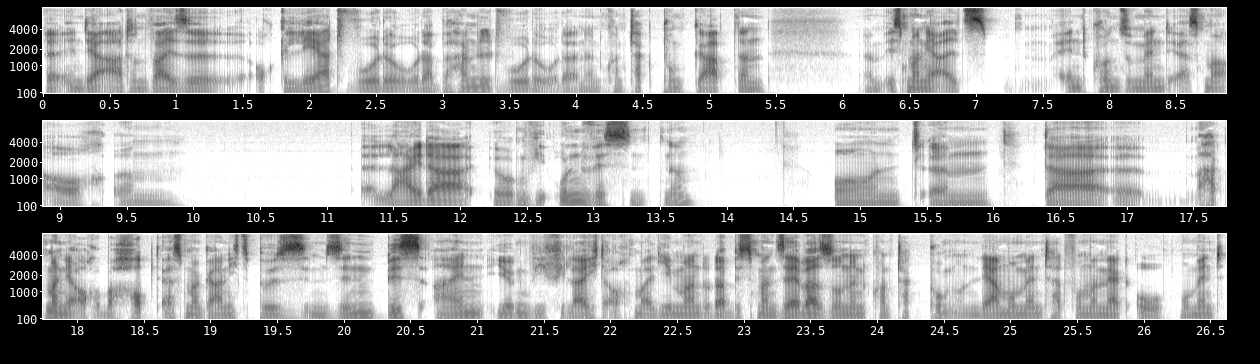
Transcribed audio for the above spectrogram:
äh, in der Art und Weise auch gelehrt wurde oder behandelt wurde oder einen Kontaktpunkt gab, dann ähm, ist man ja als Endkonsument erstmal auch ähm, leider irgendwie unwissend. Ne? Und ähm, da äh, hat man ja auch überhaupt erstmal gar nichts Böses im Sinn, bis ein irgendwie vielleicht auch mal jemand oder bis man selber so einen Kontaktpunkt und einen Lehrmoment hat, wo man merkt, oh, Moment,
